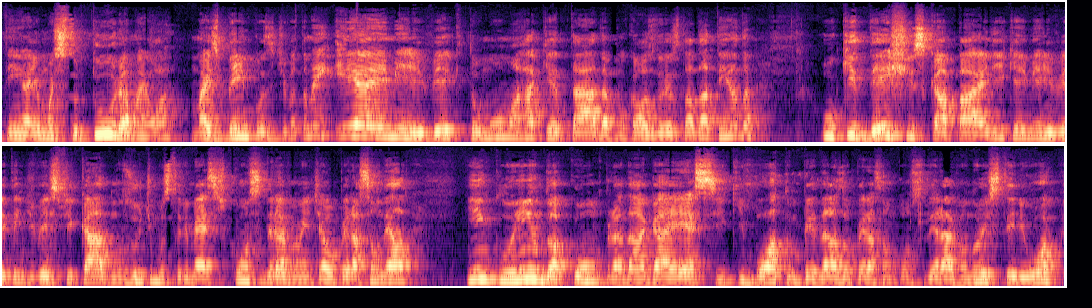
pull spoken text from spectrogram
tem aí uma estrutura maior, mas bem positiva também, e a MRV, que tomou uma raquetada por causa do resultado da tenda, o que deixa escapar ali que a MRV tem diversificado nos últimos trimestres consideravelmente a operação dela, incluindo a compra da HS, que bota um pedaço da operação considerável no exterior,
